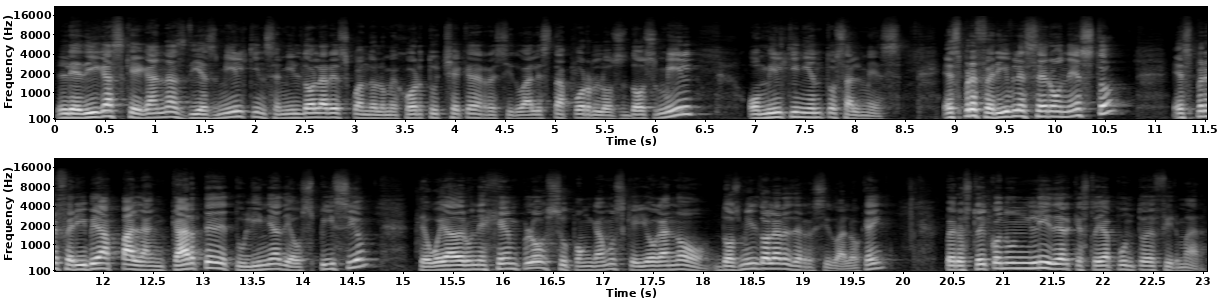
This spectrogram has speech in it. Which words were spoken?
le digas que ganas 10 mil, 15 mil dólares cuando a lo mejor tu cheque de residual está por los 2 mil o 1500 al mes. Es preferible ser honesto, es preferible apalancarte de tu línea de auspicio. Te voy a dar un ejemplo. Supongamos que yo gano 2 mil dólares de residual, ¿ok? Pero estoy con un líder que estoy a punto de firmar.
